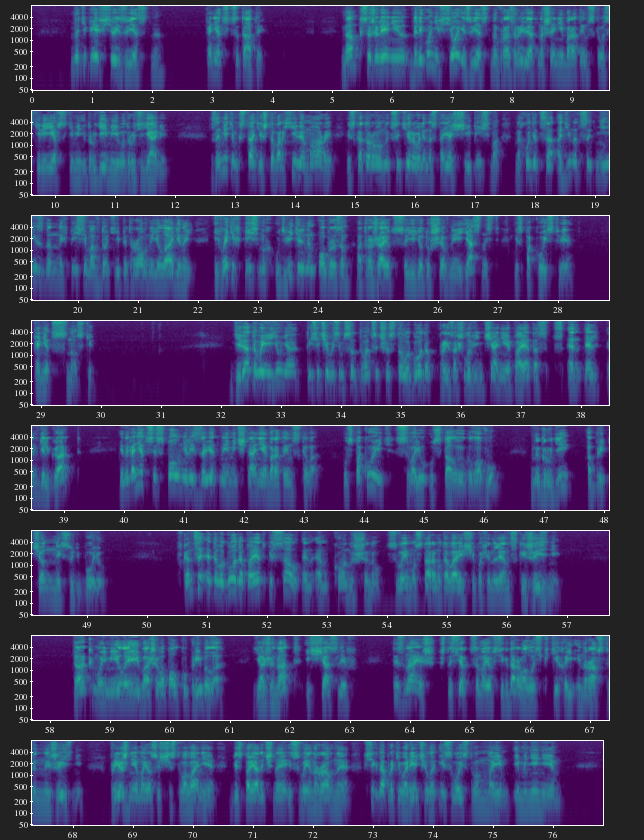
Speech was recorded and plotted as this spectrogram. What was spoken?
Но теперь все известно. Конец цитаты. Нам, к сожалению, далеко не все известно в разрыве отношений Баратынского с Киреевскими и другими его друзьями. Заметим, кстати, что в архиве Мары, из которого мы цитировали настоящие письма, находятся одиннадцать неизданных писем Авдотьи Петровны Елагиной и в этих письмах удивительным образом отражаются ее душевная ясность и спокойствие. Конец сноски. 9 июня 1826 года произошло венчание поэта с Н.Л. Энгельгарт, и наконец исполнились заветные мечтания Баратынского успокоить свою усталую главу на груди, обреченной судьбою. В конце этого года поэт писал Н. М. Конышину, своему старому товарищу по финляндской жизни: Так, мой милый, вашего полку прибыло. Я женат и счастлив. Ты знаешь, что сердце мое всегда рвалось к тихой и нравственной жизни. Прежнее мое существование, беспорядочное и своенравное, всегда противоречило и свойствам моим, и мнениям.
